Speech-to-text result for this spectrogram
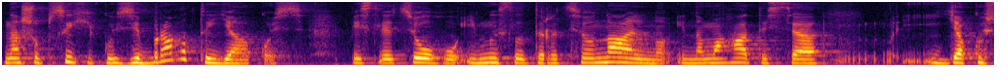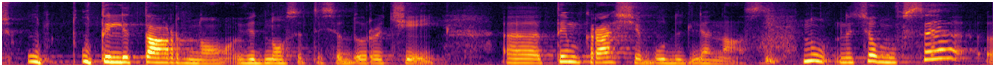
нашу психіку зібрати якось після цього і мислити раціонально, і намагатися якось утилітарно відноситися до речей, е, тим краще буде для нас. Ну, на цьому все. Е,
